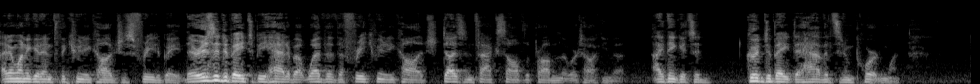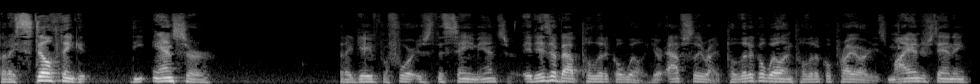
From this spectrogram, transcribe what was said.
I don't want to get into the community college's free debate. There is a debate to be had about whether the free community college does in fact solve the problem that we're talking about. I think it's a good debate to have. It's an important one. But I still think it, the answer that I gave before is the same answer. It is about political will. You're absolutely right. Political will and political priorities. My understanding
